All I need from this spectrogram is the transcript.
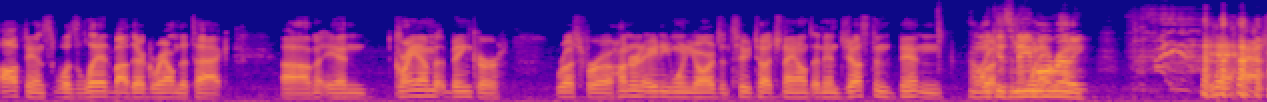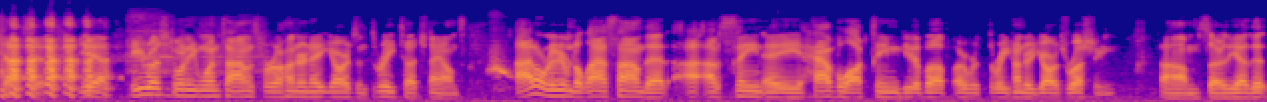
offense was led by their ground attack, um, and Graham Binker rushed for 181 yards and two touchdowns, and then Justin Benton. I like his name 20... already. yeah, gotcha. Yeah, he rushed 21 times for 108 yards and three touchdowns. I don't remember the last time that I, have seen a Havelock team give up over 300 yards rushing. Um, so yeah, that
